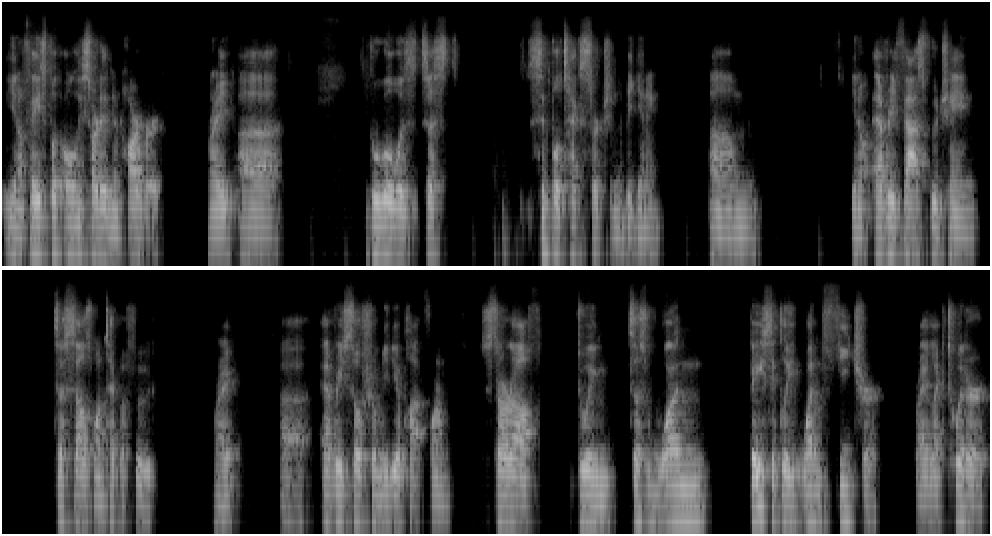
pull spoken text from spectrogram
You know, Facebook only started in Harvard, right? Uh, Google was just simple text search in the beginning. Um, you know, every fast food chain just sells one type of food, right? Uh, every social media platform start off doing just one, basically one feature, right? Like Twitter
